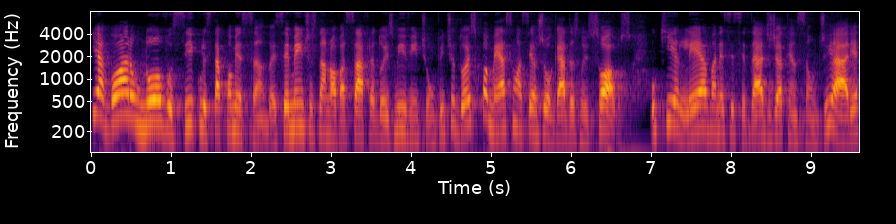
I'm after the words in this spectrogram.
E agora um novo ciclo está começando. As sementes da nova safra 2021-22 começam a ser jogadas nos solos, o que eleva a necessidade de atenção diária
